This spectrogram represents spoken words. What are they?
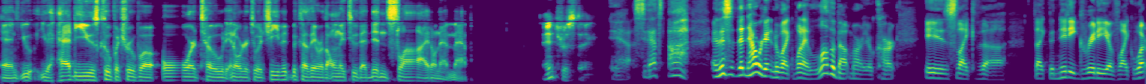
And you you had to use Koopa Troopa or Toad in order to achieve it because they were the only two that didn't slide on that map. Interesting. Yeah, see that's ah, and this is that now we're getting to like what I love about Mario Kart is like the like the nitty gritty of like what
